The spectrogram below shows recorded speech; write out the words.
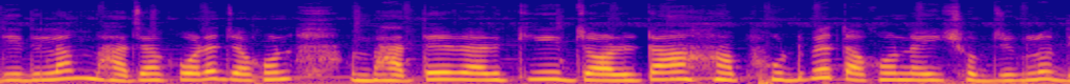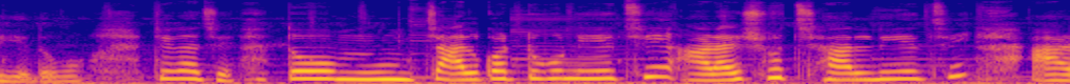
দিয়ে দিলাম ভাজা করে। যখন ভাতের আর কি জলটা ফুটবে তখন এই সবজিগুলো দিয়ে দেবো, ঠিক আছে? তো চাল কটটুকু নিয়েছি? আড়াইশো চাল নিয়েছি আর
